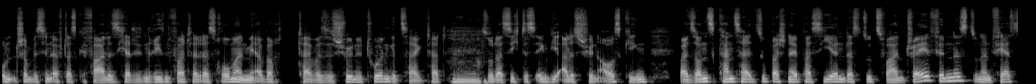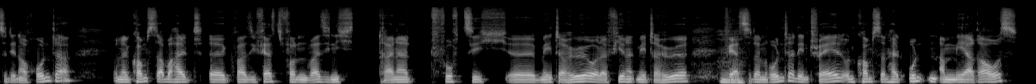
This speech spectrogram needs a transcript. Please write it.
unten schon ein bisschen öfters gefahren ist. Ich hatte den riesen Vorteil, dass Roman mir einfach teilweise schöne Touren gezeigt hat, mhm. so dass sich das irgendwie alles schön ausging. Weil sonst kann es halt super schnell passieren, dass du zwar einen Trail findest und dann fährst du den auch runter und dann kommst du aber halt äh, quasi fest von, weiß ich nicht, 350 äh, Meter Höhe oder 400 Meter Höhe, mhm. fährst mhm. du dann runter den Trail und kommst dann halt unten am Meer raus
